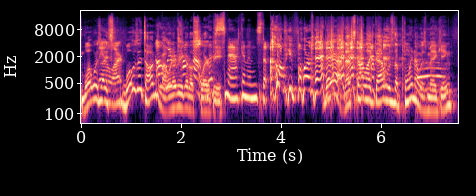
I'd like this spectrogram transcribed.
What was They I? are. What was I talking oh, about? Oh, we were whenever you talking got a about lip Slurpee. smacking and stuff. Oh, before that. Yeah, that's not like that was the point I was oh. making.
